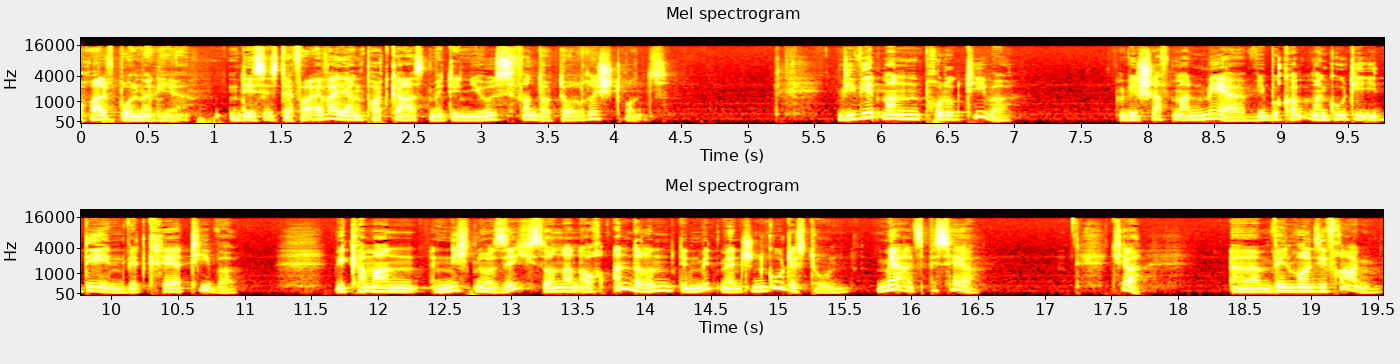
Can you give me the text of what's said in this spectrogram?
Ralf Bohlmann hier. Dies ist der Forever Young Podcast mit den News von Dr. Ulrich Strunz. Wie wird man produktiver? Wie schafft man mehr? Wie bekommt man gute Ideen, wird kreativer? Wie kann man nicht nur sich, sondern auch anderen, den Mitmenschen Gutes tun? Mehr als bisher. Tja, äh, wen wollen Sie fragen?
